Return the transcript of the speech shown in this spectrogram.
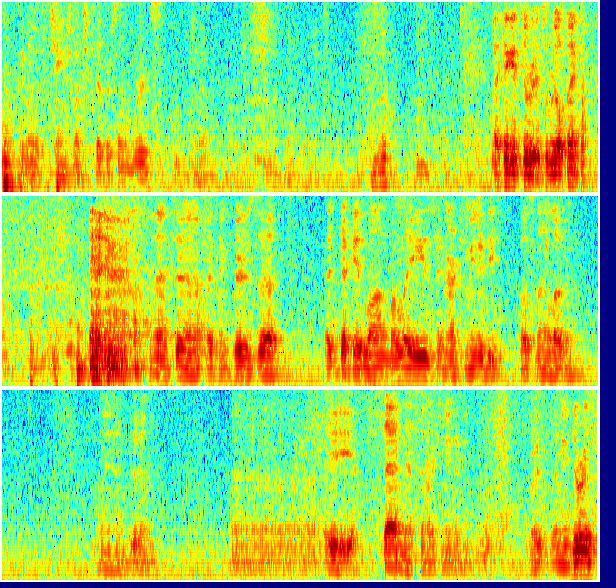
you don't have to change much except for some words. You know? Mhm. I think it's a it's a real thing. That uh, I think there's a, a decade long malaise in our community post 9/11, and uh, uh, a sadness in our community. Right? I mean, there was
